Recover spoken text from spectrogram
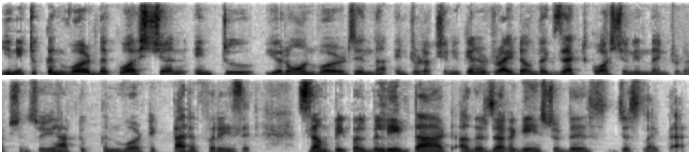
you need to convert the question into your own words in the introduction. You cannot write down the exact question in the introduction. So you have to convert it, paraphrase it. Some people believe that, others are against this, just like that.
